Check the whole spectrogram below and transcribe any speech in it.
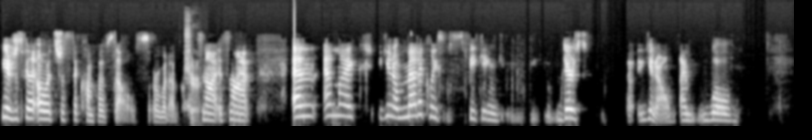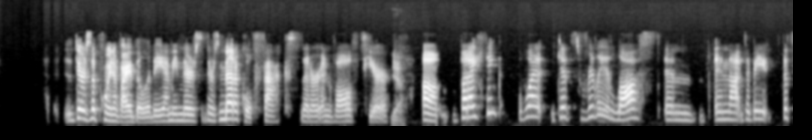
you know just be like oh it's just a clump of cells or whatever. Sure. It's not it's not and and like you know medically speaking there's uh, you know I will there's a point of viability. I mean, there's there's medical facts that are involved here. Yeah. Um, but I think what gets really lost in in that debate that's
